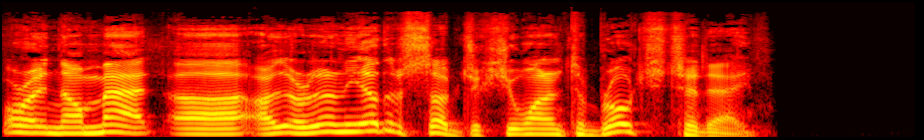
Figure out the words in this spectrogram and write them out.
All right, now Matt, uh, are there any other subjects you wanted to broach today?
